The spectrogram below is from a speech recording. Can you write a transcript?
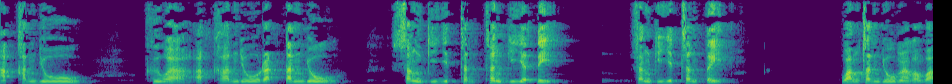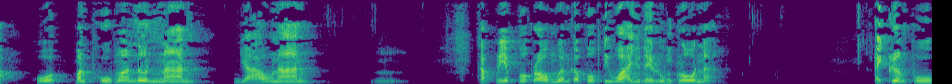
อักคันยูคือว่าอักคันยูรัตตันยูสังกิยิตันสังกิยติ สังกิยิตสันติ วังสันยูหมายความว่าโหมันผูกมาเนิ่นนาน ยาวนาน อืม ถ้าเปรียบพวกเราเหมือนกับพวกที่ว่าอยู่ในหลุมโคลนน่ะ ไอ้เครื่องผูก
